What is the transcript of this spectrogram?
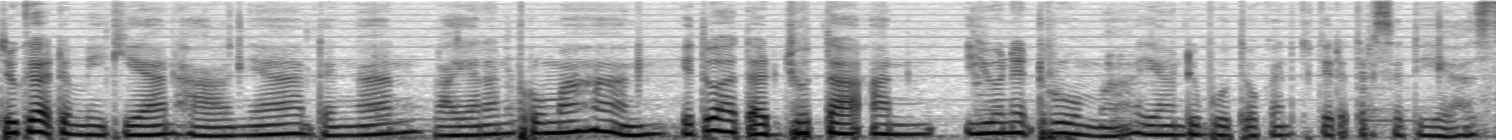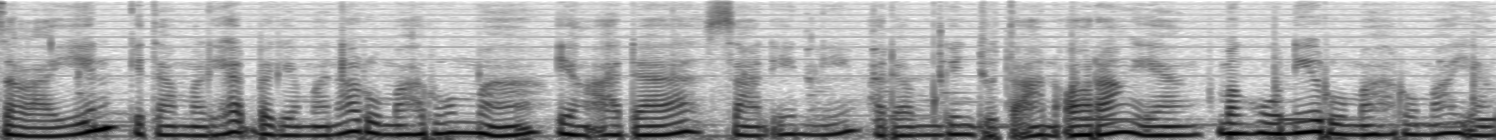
Juga demikian halnya dengan layanan perumahan. Itu ada jutaan unit rumah yang dibutuhkan itu tidak tersedia. Selain kita melihat bagaimana rumah-rumah yang ada saat ini ada mungkin jutaan orang yang menghuni rumah-rumah yang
